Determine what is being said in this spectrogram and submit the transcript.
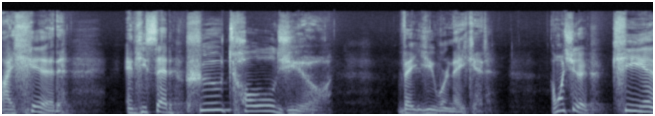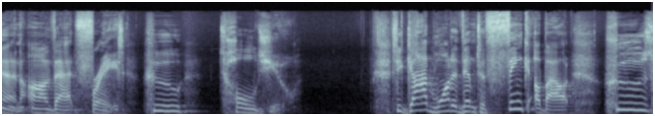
I hid. And he said, Who told you that you were naked? I want you to key in on that phrase. Who told you? See, God wanted them to think about whose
